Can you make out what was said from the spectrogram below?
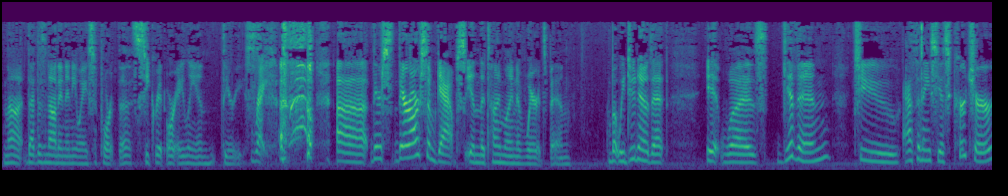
Not that does not in any way support the secret or alien theories. right. Uh, there's there are some gaps in the timeline of where it's been, but we do know that it was given to Athanasius Kircher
